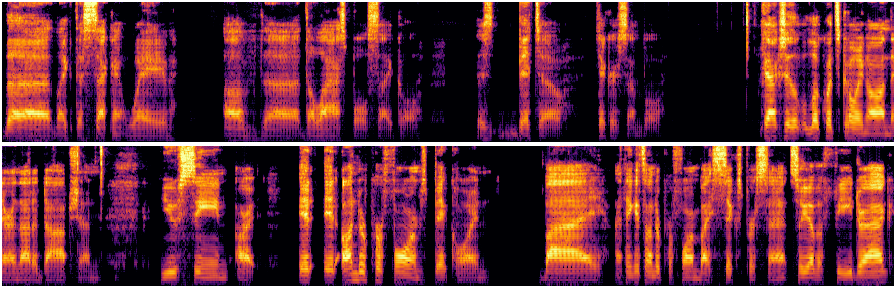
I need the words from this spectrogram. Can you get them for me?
the like the second wave of the the last bull cycle. This BITO ticker symbol. If you actually look what's going on there in that adoption, you've seen all right. It it underperforms Bitcoin by I think it's underperformed by six percent. So you have a fee drag,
